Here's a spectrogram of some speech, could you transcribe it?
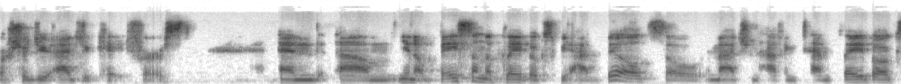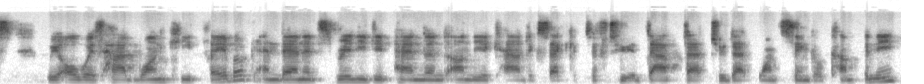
or should you educate first? And um, you know, based on the playbooks we had built, so imagine having 10 playbooks, we always had one key playbook, and then it's really dependent on the account executive to adapt that to that one single company.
